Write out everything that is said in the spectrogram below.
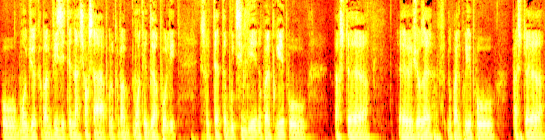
Pour bon Dieu capable de visiter nation ça, pour le capable de monter le drapeau sous tête boutillier, nous pouvons prier pour pasteur euh, Joseph, nous pouvons prier pour pasteur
